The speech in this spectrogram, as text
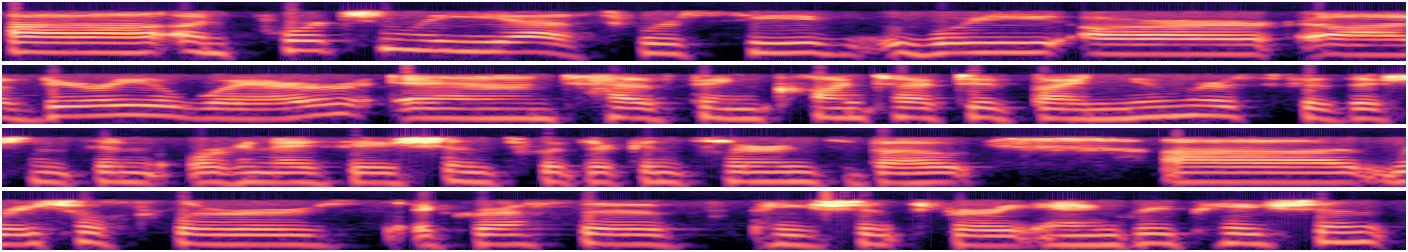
Uh, unfortunately, yes. We're see, we are uh, very aware and have been contacted by numerous physicians and organizations with their concerns about uh, racial slurs, aggressive patients, very angry patients.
